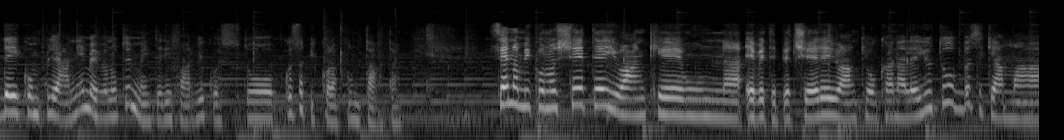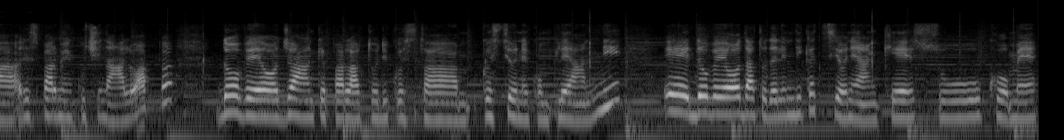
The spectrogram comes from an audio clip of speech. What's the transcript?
dei compleanni e mi è venuto in mente di farvi questo, questa piccola puntata. Se non mi conoscete, io un e avete piacere, io ho anche un canale YouTube, si chiama Risparmio in Cucina Aloap, dove ho già anche parlato di questa questione compleanni e dove ho dato delle indicazioni anche su come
